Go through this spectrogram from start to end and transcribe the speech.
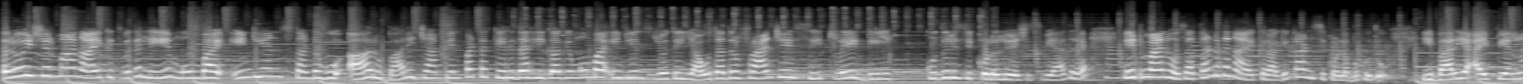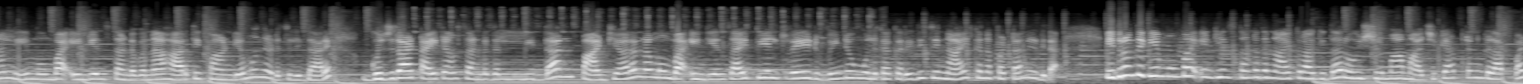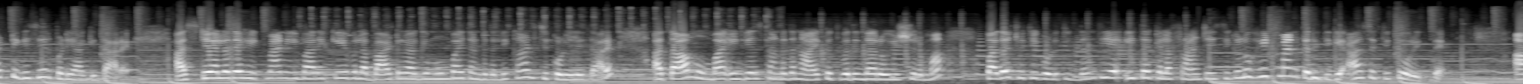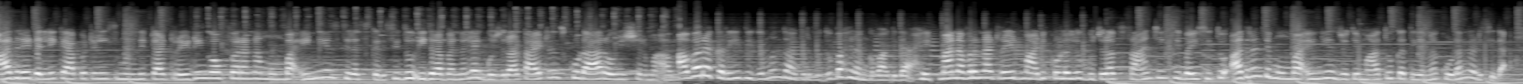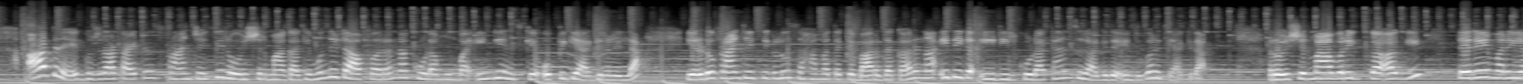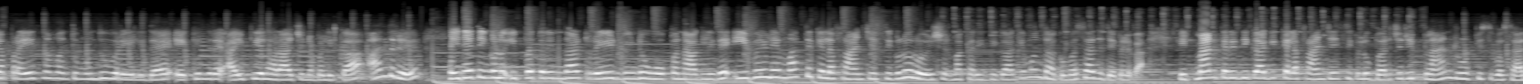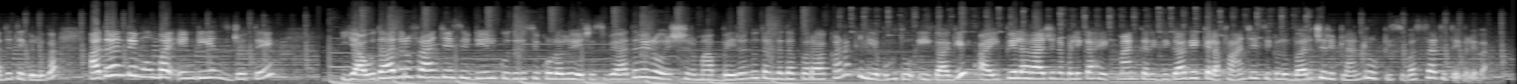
ರೋಹಿತ್ ಶರ್ಮಾ ನಾಯಕತ್ವದಲ್ಲಿ ಮುಂಬೈ ಇಂಡಿಯನ್ಸ್ ತಂಡವು ಆರು ಬಾರಿ ಚಾಂಪಿಯನ್ ಪಟ್ಟಕ್ಕೇರಿದ. ಹೀಗಾಗಿ ಮುಂಬೈ ಇಂಡಿಯನ್ಸ್ ಜೊತೆ ಯಾವುದಾದರೂ ಫ್ರಾಂಚೈಸಿ ಟ್ರೇಡ್ ಡೀಲ್ ಕುದುರಿಸಿಕೊಳ್ಳಲು ಯಶಸ್ವಿಯಾದರೆ ಹಿಟ್ ಮ್ಯಾನ್ ಹೊಸ ತಂಡದ ನಾಯಕರಾಗಿ ಕಾಣಿಸಿಕೊಳ್ಳಬಹುದು. ಈ ಬಾರಿಯ ಐಪಿಎಲ್ನಲ್ಲಿ ಮುಂಬೈ ಇಂಡಿಯನ್ಸ್ ತಂಡವನ್ನ ಹಾರ್ದಿಕ್ ಪಾಂಡ್ಯ ಮುನ್ನಡೆಸಲಿದ್ದಾರೆ. ಗುಜರಾತ್ ಟೈಟನ್ಸ್ ತಂಡದಲ್ಲಿದ್ದ ಪಾಂಡ್ಯರನ್ನ Mumbai Indians IPL trade window ಮೂಲಕ ಖರೀದಿಸಿ ನಾಯಕನ ಪಟ್ಟ ನೀಡಿದೆ. ಇದರೊಂದಿಗೆ ಮುಂಬೈ ಇಂಡಿಯನ್ಸ್ ತಂಡದ ನಾಯಕರಾಗಿದ್ದ ರೋಹಿತ್ ಶರ್ಮಾ ಮಾಜಿ ಕ್ಯಾಪ್ಟನ್ಗಳ ಪಟ್ಟಿಗೆ ಸೇರ್ಪಡೆಯಾಗಿದ್ದಾರೆ. ಅಷ್ಟೇ ಅಲ್ಲದೆ ಹಿಟ್ಮ್ಯಾನ್ ಈ ಬಾರಿ ಕೇವಲ ಬ್ಯಾಟರ್ ಆಗಿ ಮುಂಬೈ ತಂಡದಲ್ಲಿ ಕಾಣಿಸಿಕೊಳ್ಳಲಿದ್ದಾರೆ. ಆತ ಮುಂಬೈ ಇಂಡಿಯನ್ಸ್ ತಂಡದ ನಾಯಕತ್ವದಿಂದ ರೋಹಿತ್ ಶರ್ಮಾ ಪದಚ್ಯುತಿಗೊಳ್ಳುತ್ತಿದ್ದಂತೆಯೇ ಈತ ಕೆಲ ಫ್ರಾಂಚೈಸಿಗಳು ಹಿಟ್ಮ್ಯಾನ್ ಖರೀದಿಗೆ ಆಸಕ್ತಿ ತೋರಿದೆ ಆದರೆ ಡೆಲ್ಲಿ ಕ್ಯಾಪಿಟಲ್ಸ್ ಮುಂದಿಟ್ಟ ಟ್ರೇಡಿಂಗ್ ಆಫರ್ ಅನ್ನ ಮುಂಬೈ ಇಂಡಿಯನ್ಸ್ ತಿರಸ್ಕರಿಸಿದ್ದು, ಇದರ ಬೆನ್ನಲ್ಲೇ ಗುಜರಾತ್ ಟೈಟನ್ಸ್ ಕೂಡ ರೋಹಿತ್ ಶರ್ಮಾ ಅವರ ಖರೀದಿಗೆ ಮುಂದಾಗಿರುವುದು ಬಹಿರಂಗವಾಗಿದೆ. ಹಿಟ್ಮ್ಯಾನ್ ಅವರನ್ನ ಟ್ರೇಡ್ ಮಾಡಿಕೊಳ್ಳಲು ಗುಜರಾತ್ ಫ್ರಾಂಚೈಸಿ ಬಯಸಿತು ಅದರಂತೆ ಮುಂಬೈ ಇಂಡಿಯನ್ಸ್ ಜೊತೆ ಮಾತುಕತೆಯನ್ನ ಕೂಡ ನಡೆಸಿದೆ. ಆದರೆ ಗುಜರಾತ್ ಟೈಟನ್ಸ್ ಫ್ರಾಂಚೈಸಿ ರೋಹಿತ್ ಶರ್ಮಾಗಾಗಿ ಮುಂದಿಟ್ಟ ಆಫರ್ ಅನ್ನ ಕೂಡ ಮುಂಬೈ ಇಂಡಿಯನ್ಸ್ಗೆ ಒಪ್ಪಿಗೆ ಆಗಿರಲಿಲ್ಲ ಎರಡು ಫ್ರಾಂಚೈಸಿಗಳು ಸಹಮತಕ್ಕೆ ಬಾರದ ಕಾರಣ ಇದೀಗ ಈ ಡೀಲ್ ಕೂಡ ಕ್ಯಾನ್ಸಲ್ ಆಗಿದೆ ಎಂದು ವರದಿಯಾಗಿದೆ. ರೋಹಿತ್ ಶರ್ಮಾ ಅವರಿಗಾಗಿ ತೆರೆಮರೆಯ ಪ್ರಯತ್ನವಂತೂ ಮುಂದುವರಿಯಲಿದೆ. ಏಕೆಂದರೆ ಐಪಿಎಲ್ ಹರಾಜಿನ ಬಳಿಕ ಅಂದ್ರೆ ಇದೇ ತಿಂಗಳು ಇಪ್ಪತ್ತರಿಂದ ಟ್ರೇಡ್ ವಿಂಡೋ ಓಪನ್ ಆಗಲಿದೆ. ಈ ವೇಳೆ ಮತ್ತೆ ಕೆಲ ಫ್ರಾಂಚೈಸಿಗಳು ರೋಹಿತ್ ಶರ್ಮಾ ಖರೀದಿಗಾಗಿ ಮುಂದಾಗುವ ಸಾಧ್ಯತೆಗಳಿವೆ. ಹಿಟ್ಮ್ಯಾನ್ ಖರೀದಿಗಾಗಿ ಕೆಲ ಫ್ರಾಂಚೈಸಿಗಳು ಭರ್ಜರಿ ಪ್ಲಾನ್ ರೂಪಿಸುವ ಸಾಧ್ಯತೆಗಳಿವೆ. ಅದರಂತೆ ಮುಂಬೈ ಇಂಡಿಯನ್ಸ್ ಜೊತೆ ಯಾವುದಾದರೂ ಫ್ರಾಂಚೈಸಿ ಡೀಲ್ ಕುದುರಿಸಿಕೊಳ್ಳಲು ಯಶಸ್ವಿಯಾದರೆ ರೋಹಿತ್ ಶರ್ಮಾ ಬೇರೊಂದು ತಂಡದ ಪರ ಕಣಕ್ಕಿಳಿಯಬಹುದು. ಹೀಗಾಗಿ ಐಪಿಎಲ್ ಹರಾಜಿನ ಬಳಿಕ ಹಿಟ್ಮ್ಯಾನ್ ಖರೀದಿಗಾಗಿ ಕೆಲ ಫ್ರಾಂಚೈಸಿಗಳು ಭರ್ಜರಿ ಪ್ಲಾನ್ ರೂಪಿಸುವ ಸಾಧ್ಯತೆಗಳಿವೆ.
